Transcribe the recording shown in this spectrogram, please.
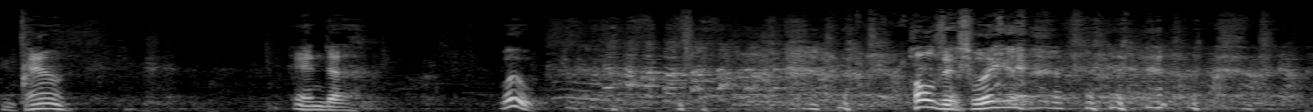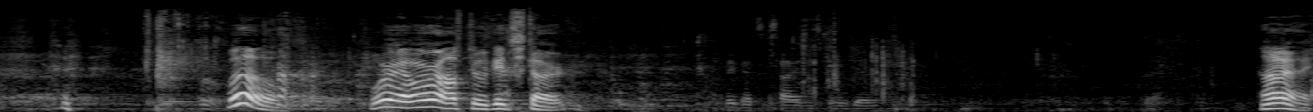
in town. And, uh, whoa. Hold this, will you? whoa. We're, we're off to a good start. All right.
